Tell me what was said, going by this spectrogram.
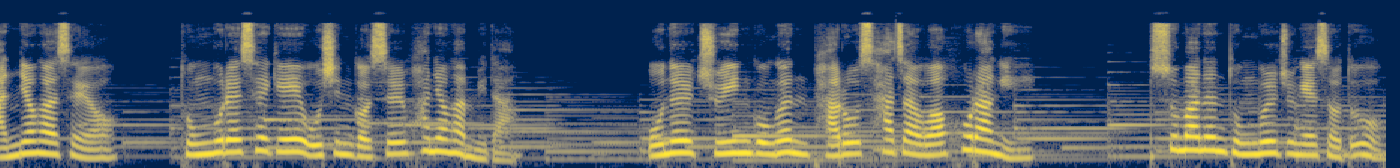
안녕하세요. 동물의 세계에 오신 것을 환영합니다. 오늘 주인공은 바로 사자와 호랑이. 수많은 동물 중에서도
